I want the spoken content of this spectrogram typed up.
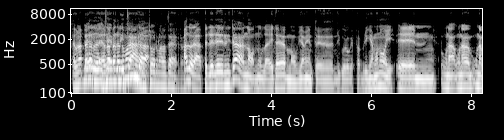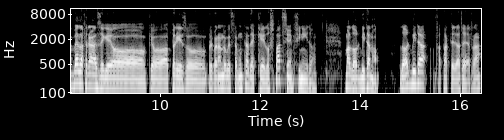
È una bella, per è una bella domanda. intorno alla Terra? Allora, per l'eternità no, nulla è eterno, ovviamente, di quello che fabbrichiamo noi. Ehm, una, una- una bella frase che ho, che ho appreso preparando questa puntata è che lo spazio è infinito, ma l'orbita no. L'orbita fa parte della Terra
